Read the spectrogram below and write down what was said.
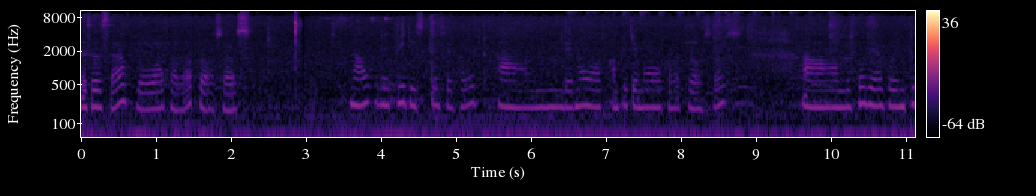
This is the flow of our process. Now let me discuss about um, demo of complete demo of our process. Um, before we are going to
